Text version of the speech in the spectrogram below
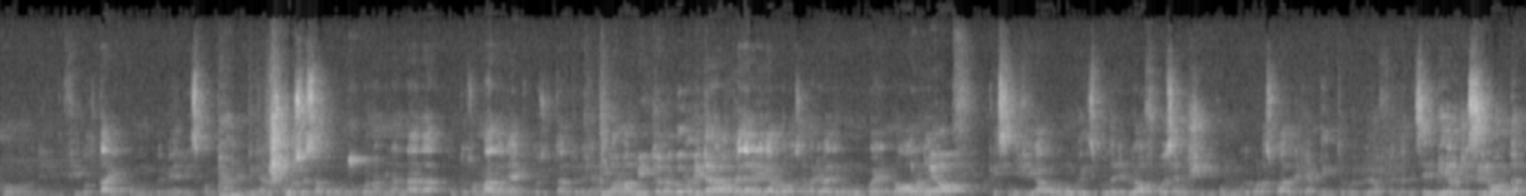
nuove difficoltà che comunque mi è riscontrare. Quindi l'anno scorso è stato comunque un'annata tutto sommato neanche così tanto negativa, ma ha vinto la Coppa Italia. Lega Pro, siamo arrivati comunque noni che significava comunque disputare i playoff, poi siamo usciti comunque con la squadra che ha vinto quei playoff e è andata in Serie B, oggi è seconda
